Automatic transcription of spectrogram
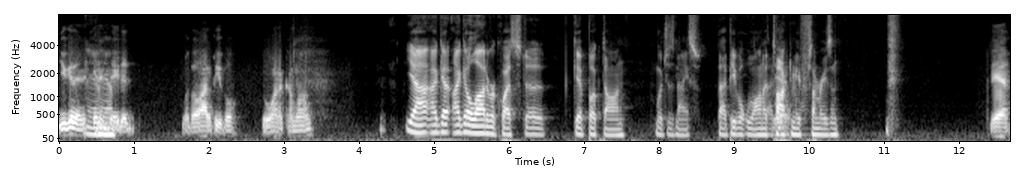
You get Yeah. inundated with a lot of people who want to come on. yeah i get i get a lot of requests to get booked on which is nice that people want to talk to me for some reason Yeah,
